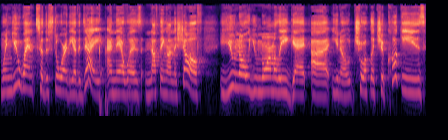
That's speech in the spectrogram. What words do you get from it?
when you went to the store the other day and there was nothing on the shelf, you know, you normally get, uh, you know, chocolate chip cookies.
